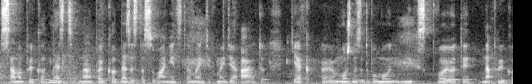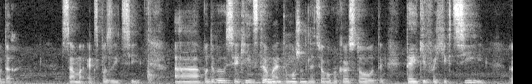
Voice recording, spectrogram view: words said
саме прикладне на прикладне застосування інструментів медіа-арту, як е, можна за допомогою них створювати на прикладах саме експозиції. Подивилися, які інструменти можна для цього використовувати, та які фахівці е,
